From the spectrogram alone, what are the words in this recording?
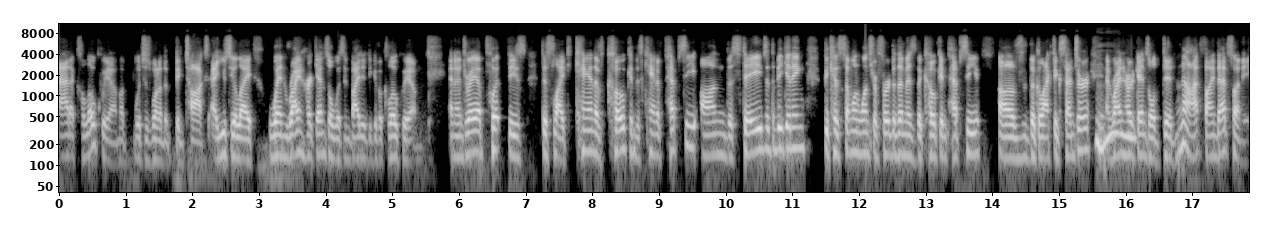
at a colloquium which is one of the big talks at ucla when reinhard genzel was invited to give a colloquium. And andrea put these this like can of coke and this can of pepsi on the stage at the beginning because someone once referred to them as the coke and pepsi of the galactic center. Mm. and reinhard genzel did not find that funny.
